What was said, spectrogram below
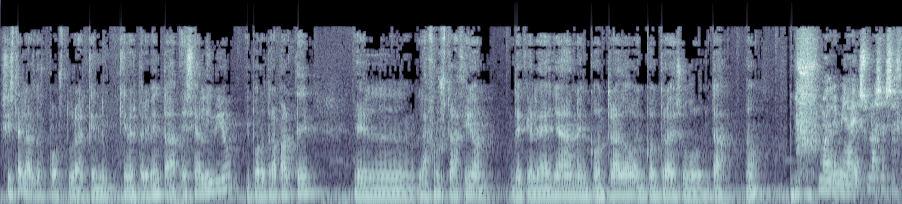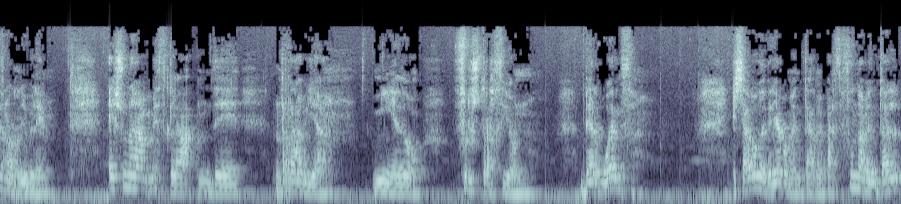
existen las dos posturas. Quien, quien experimenta ese alivio y por otra parte la frustración de que le hayan encontrado en contra de su voluntad, ¿no? madre mía, es una sensación horrible. Es una mezcla de rabia, miedo, frustración, vergüenza. Es algo que quería comentar. Me parece fundamental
